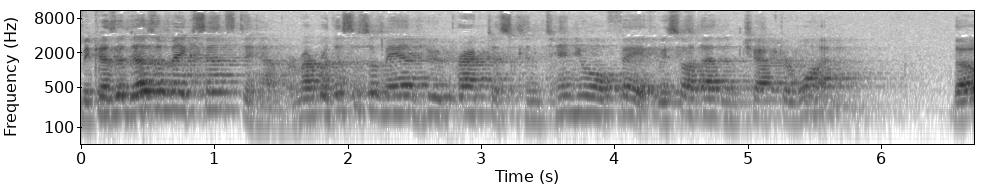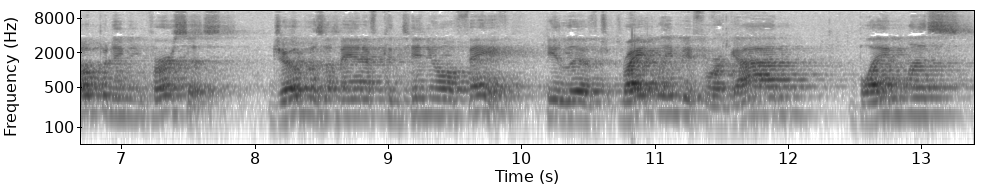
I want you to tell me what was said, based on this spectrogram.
Because it doesn't make sense to him. Remember, this is a man who practiced continual faith. We saw that in chapter 1, the opening verses. Job was a man of continual faith. He lived rightly before God, blameless,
